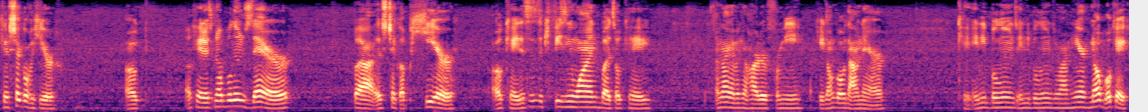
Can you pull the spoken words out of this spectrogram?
Okay, let's check over here. Okay, okay, there's no balloons there. But let's check up here. Okay, this is the confusing one, but it's okay. I'm not gonna make it harder for me. Okay, don't go down there. Okay, any balloons? Any balloons around here? Nope, okay.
